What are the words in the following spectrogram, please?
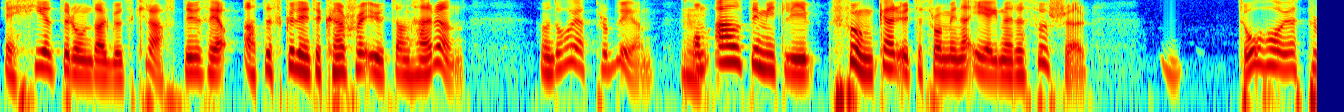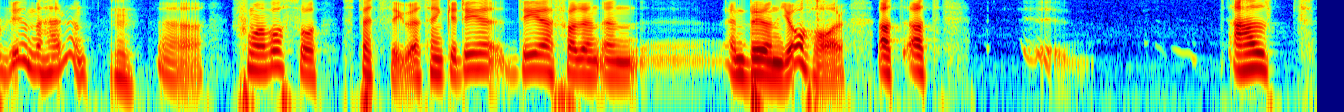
är helt beroende av Guds kraft, det vill säga att det skulle inte kunna ske utan Herren, men då har jag ett problem. Mm. Om allt i mitt liv funkar utifrån mina egna resurser, då har jag ett problem med Herren. Mm. Eh, får man vara så spetsig? Och jag tänker det, det är i alla fall en, en, en bön jag har. Att, att eh, allt,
